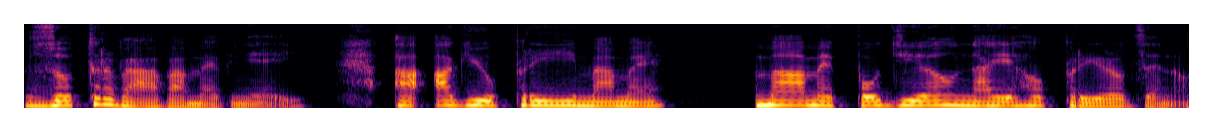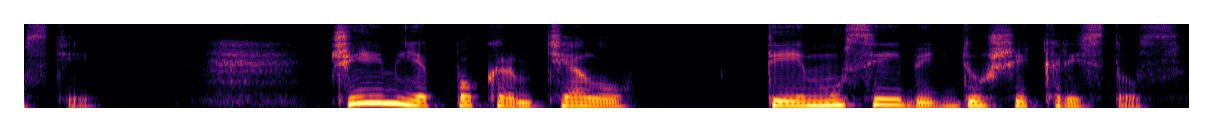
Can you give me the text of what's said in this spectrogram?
zotrvávame v nej a ak ju prijímame, máme podiel na jeho prirodzenosti. Čím je pokrm telu, tým musí byť duši Kristus.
